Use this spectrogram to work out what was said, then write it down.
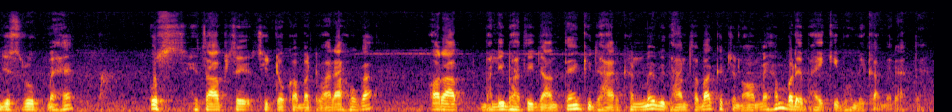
जिस रूप में है, उस हिसाब से सीटों का बंटवारा होगा। और आप भली भांति जानते हैं कि झारखंड में विधानसभा के चुनाव में हम बड़े भाई की भूमिका में रहते हैं।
